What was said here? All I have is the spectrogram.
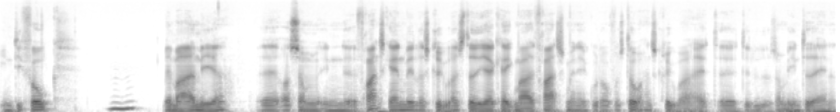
indie folk, mm-hmm. med meget mere. Øh, og som en øh, fransk anmelder skriver et sted, jeg kan ikke meget fransk, men jeg kunne dog forstå, at han skriver, at øh, det lyder som intet andet.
